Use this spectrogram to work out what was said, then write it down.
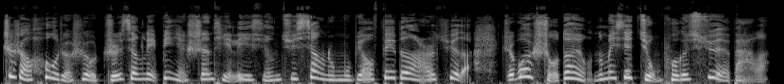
至少后者是有执行力，并且身体力行去向着目标飞奔而去的，只不过手段有那么一些窘迫跟虚伪罢了。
